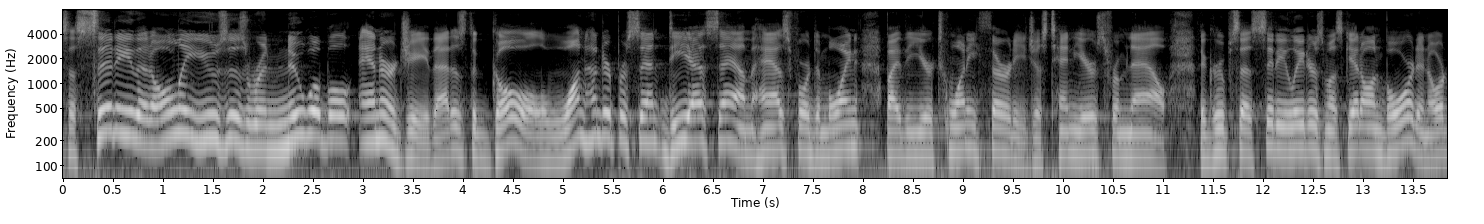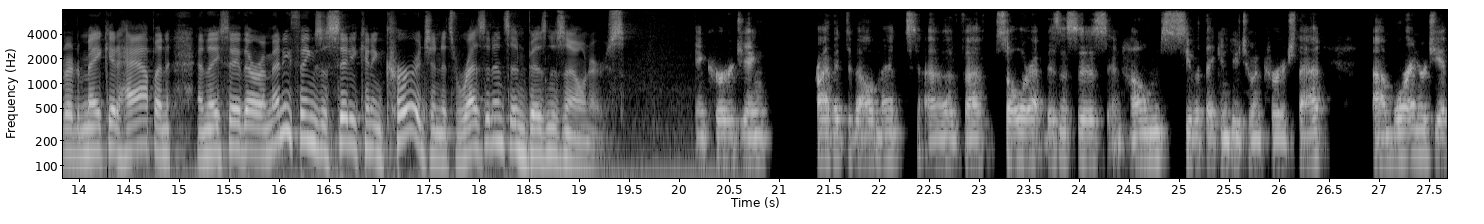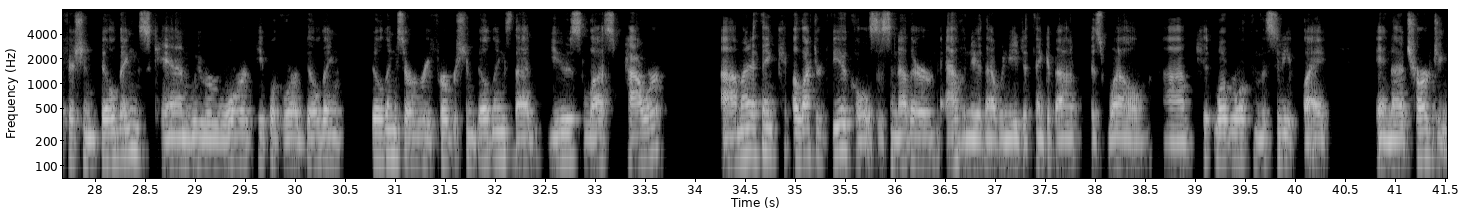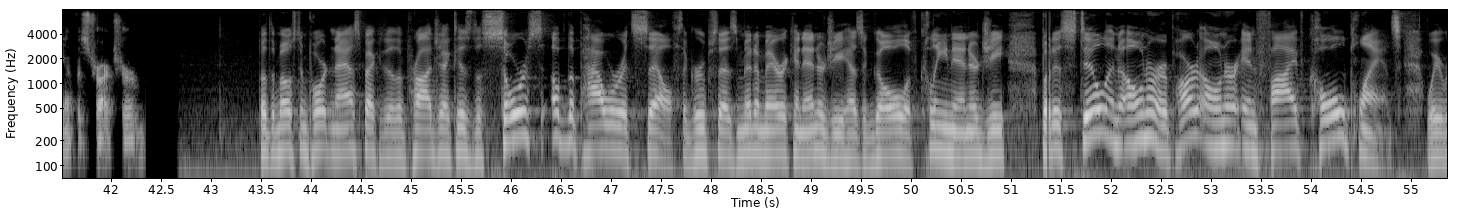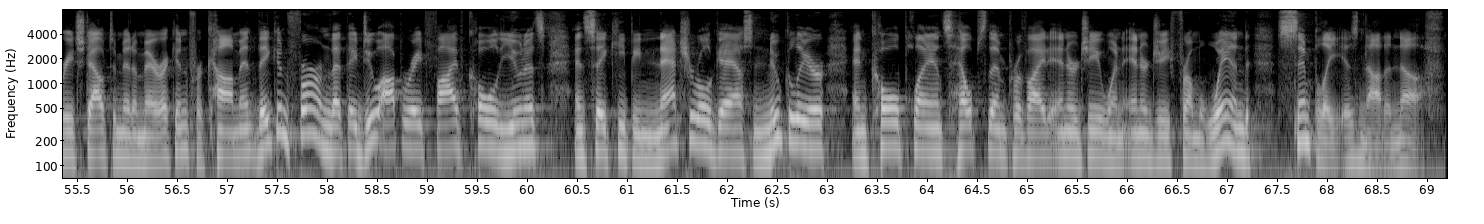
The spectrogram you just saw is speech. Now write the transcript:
It's a city that only uses renewable energy. That is the goal 100% DSM has for Des Moines by the year 2030, just 10 years from now. The group says city leaders must get on board in order to make it happen, and they say there are many things a city can encourage in its residents and business owners. Encouraging private development of uh, solar at businesses and homes, see what they can do to encourage that uh, more energy efficient buildings? Can we reward people who are building buildings or refurbishing buildings that use less power? Um, and I think electric vehicles is another avenue that we need to think about as well. Uh, what role can the city play in uh, charging infrastructure? But the most important aspect of the project is the source of the power itself. The group says MidAmerican Energy has a goal of clean energy, but is still an owner or part owner in five coal plants. We reached out to Mid-American for comment. They confirmed that they do operate five coal units and say keeping natural gas, nuclear, and coal plants helps them provide energy when energy from wind simply is not enough.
